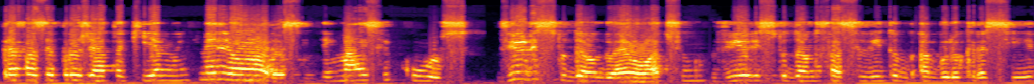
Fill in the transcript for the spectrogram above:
para fazer projeto aqui é muito melhor, assim, tem mais recursos. Vir estudando é ótimo, vir estudando facilita a burocracia,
